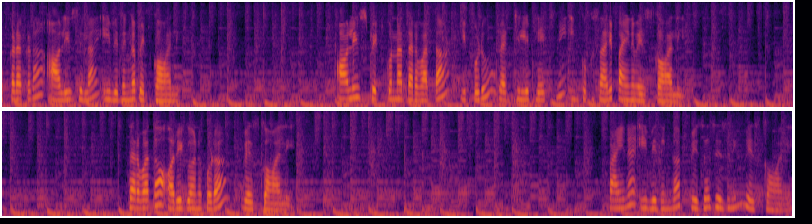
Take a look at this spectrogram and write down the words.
అక్కడక్కడ ఆలివ్స్ ఇలా ఈ విధంగా పెట్టుకోవాలి. ఆలివ్స్ పెట్టుకున్న తర్వాత ఇప్పుడు రెడ్ చిల్లీ ఫ్లేక్స్ని ఇంకొకసారి పైన వేసుకోవాలి. తర్వాత ఒరిగోను కూడా వేసుకోవాలి. పైన ఈ విధంగా పిజ్జా సీజనింగ్ వేసుకోవాలి.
